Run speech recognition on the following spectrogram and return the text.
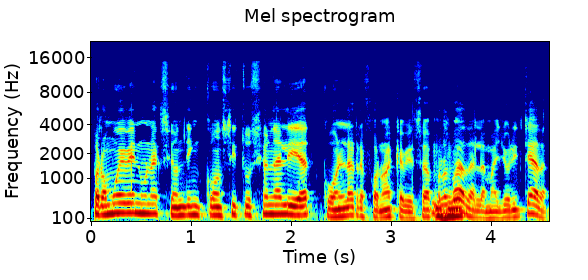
promueven una acción de inconstitucionalidad con la reforma que había sido aprobada, uh -huh. la mayoriteada.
